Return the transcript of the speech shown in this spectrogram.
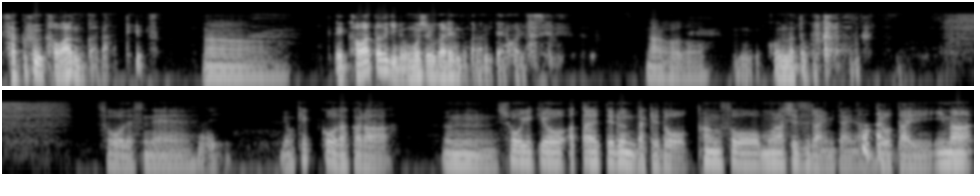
作風変わんのかなっていうさ。あで、変わった時に面白がれるのかなみたいなのがありますよね。なるほど。うん、こんなところかな。そうですね。はい、でも結構だから、うん、衝撃を与えてるんだけど、感想を漏らしづらいみたいな状態、今、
